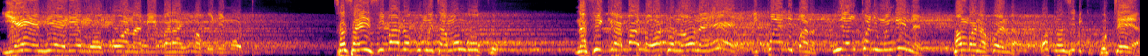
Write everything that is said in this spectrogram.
Yeye ndiye aliyemwokoa nabii Ibrahima kwenye moto. Sasa hii si bado kumwita Mungu huku? Na fikra bado watu wanaona eh hey, ni kweli bwana huyu alikuwa ni mwingine. Mambo yanakwenda watu wanazidi kupotea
